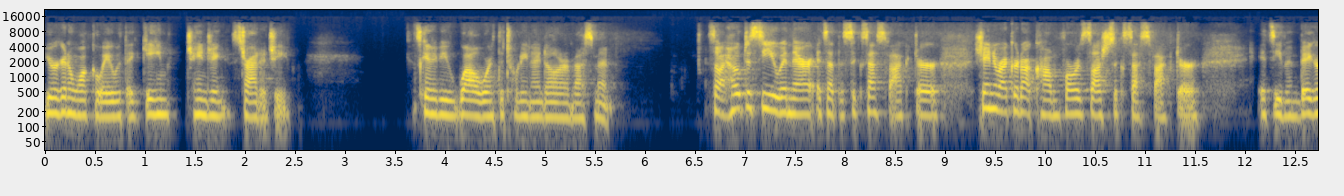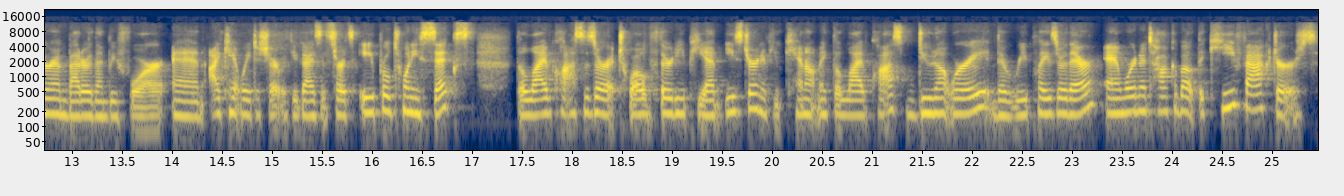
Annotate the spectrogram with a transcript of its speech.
you're going to walk away with a game changing strategy. It's going to be well worth the $29 investment. So I hope to see you in there. It's at the success factor, shanarecker.com forward slash success factor. It's even bigger and better than before. And I can't wait to share it with you guys. It starts April 26th. The live classes are at 12:30 p.m. Eastern. If you cannot make the live class, do not worry. The replays are there. And we're going to talk about the key factors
